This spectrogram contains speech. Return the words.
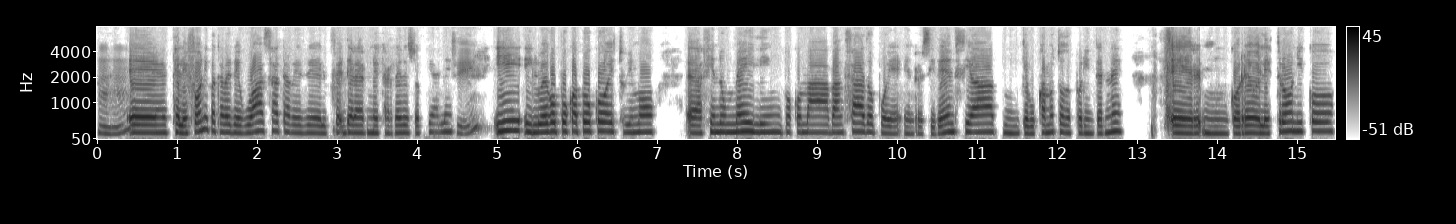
eh, telefónicos a través de WhatsApp, a través de, nuestras redes sociales. Y, luego poco a poco estuvimos eh, haciendo un mailing un poco más avanzado, pues en residencia, mm, que buscamos todos por internet, eh, mm, correo electrónico,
